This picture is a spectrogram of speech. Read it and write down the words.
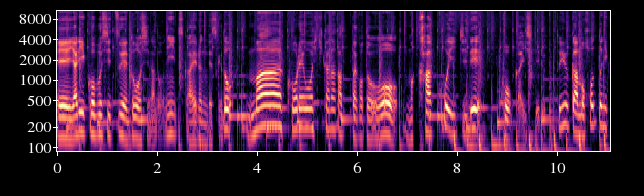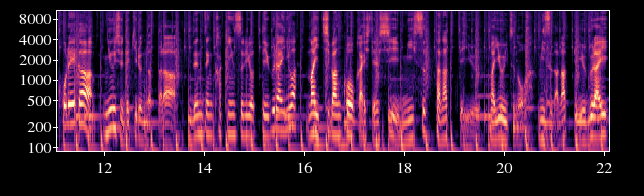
えー、槍、拳、杖、同士などに使えるんですけど、まあ、これを引かなかったことを、まあ、過去一で後悔してる。というか、もう本当にこれが入手できるんだったら、全然課金するよっていうぐらいには、まあ一番後悔してるし、ミスったなっていう、まあ唯一のミスだなっていうぐらい、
